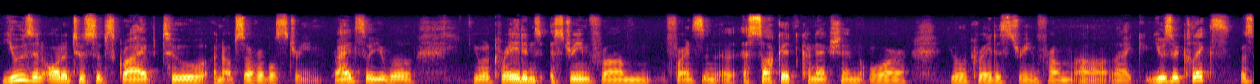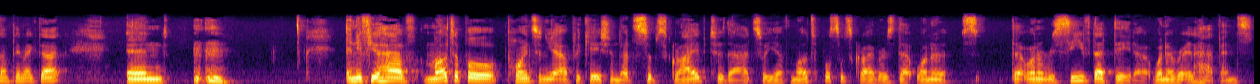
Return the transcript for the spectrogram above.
use in order to subscribe to an observable stream right? So you will you will create a stream from for instance a, a socket connection or you will create a stream from uh, like user clicks or something like that. And and if you have multiple points in your application that subscribe to that so you have multiple subscribers that want to that want to receive that data whenever it happens.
